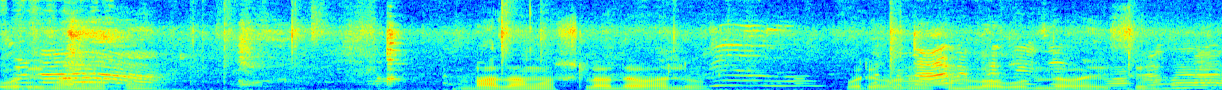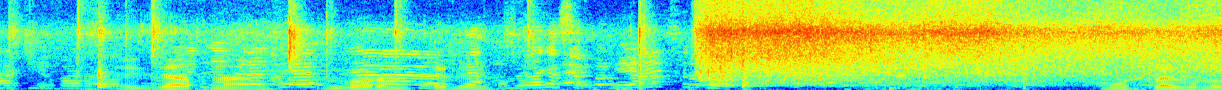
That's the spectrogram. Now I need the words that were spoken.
পরিমাণ মতন ভাজা মশলা দেওয়া হলো। পরিমাণ মতন লবণ দেওয়া হয়েছে। এই যে আপনার গরম তেলে মশলাগুলো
